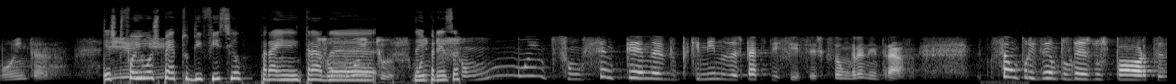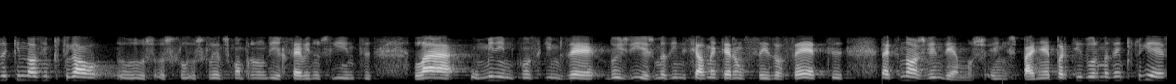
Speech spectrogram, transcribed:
muita. Este e foi um aspecto difícil para a entrada muitos, da empresa? Muitos, são muitos, são centenas de pequeninos aspectos difíceis que são um grande entrave. São, por exemplo, desde os portes, aqui nós em Portugal, os, os, os, clientes compram num dia recebem no seguinte, lá o mínimo que conseguimos é dois dias, mas inicialmente eram seis ou sete. A que nós vendemos em Espanha é a partir do armazém português.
